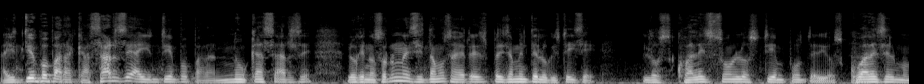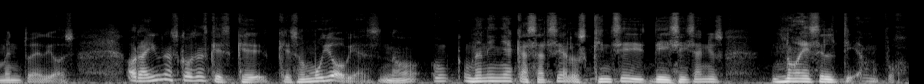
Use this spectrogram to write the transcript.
hay un tiempo para casarse, hay un tiempo para no casarse. Lo que nosotros necesitamos saber es precisamente lo que usted dice, los cuáles son los tiempos de Dios, cuál es el momento de Dios. Ahora, hay unas cosas que, que, que son muy obvias, ¿no? Un- Una niña casarse a los 15, y 16 años no es el tiempo,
